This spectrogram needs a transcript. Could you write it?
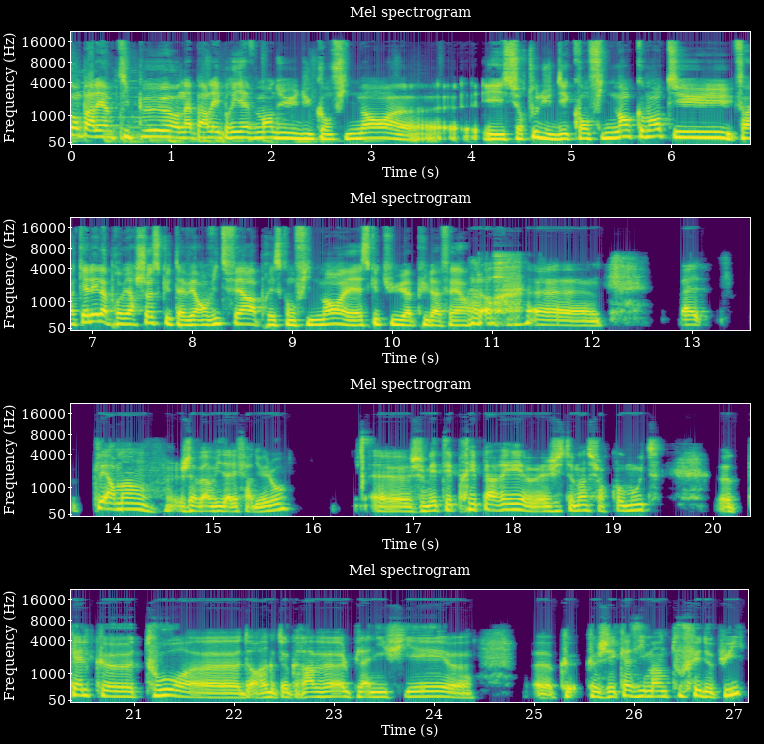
on parlait un petit peu, on a parlé brièvement du, confinement euh, et surtout du déconfinement. Comment tu, enfin, quelle est la première chose que tu avais envie de faire après ce confinement et est-ce que tu as pu la faire? Alors, euh, bah, clairement, j'avais envie d'aller faire du vélo. Euh, je m'étais préparé justement sur Komoot quelques tours de, gravel planifiés que, que j'ai quasiment tout fait depuis.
